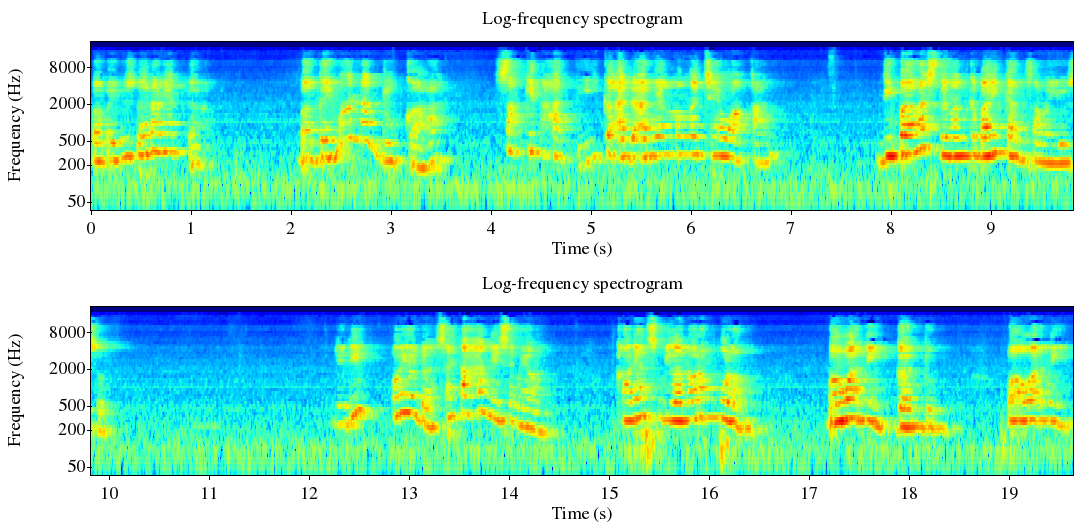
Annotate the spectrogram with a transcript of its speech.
Bapak Ibu Saudara lihat gak? Bagaimana duka, sakit hati, keadaan yang mengecewakan dibalas dengan kebaikan sama Yusuf. Jadi, oh ya udah, saya tahan nih Simeon. Kalian sembilan orang pulang. Bawa nih gandum. Bawa nih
